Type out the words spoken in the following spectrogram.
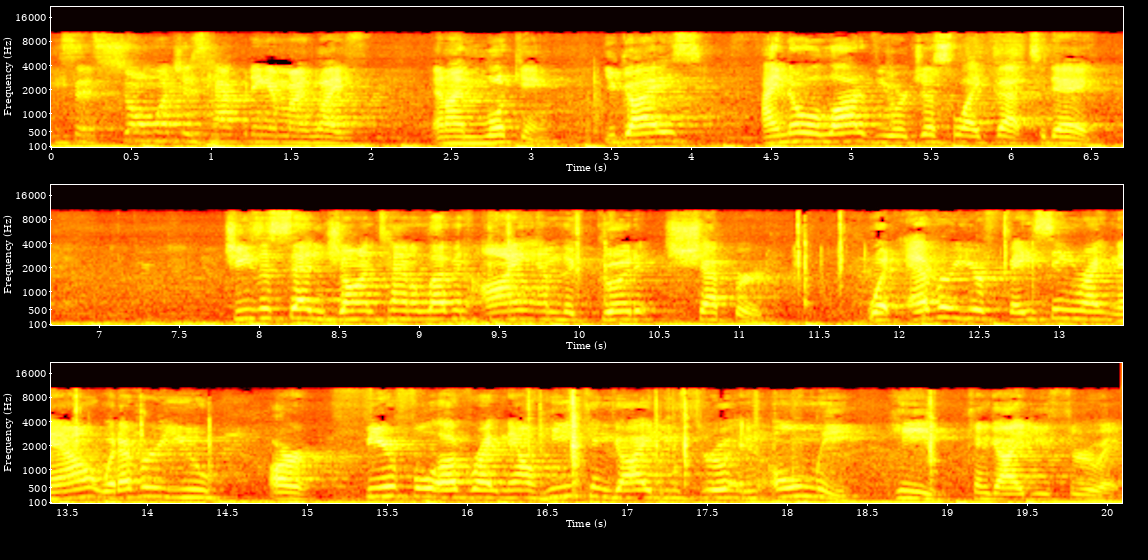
He said, So much is happening in my life, and I'm looking. You guys, I know a lot of you are just like that today. Jesus said in John 10 11, I am the good shepherd. Whatever you're facing right now, whatever you are fearful of right now, He can guide you through it, and only He can guide you through it.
